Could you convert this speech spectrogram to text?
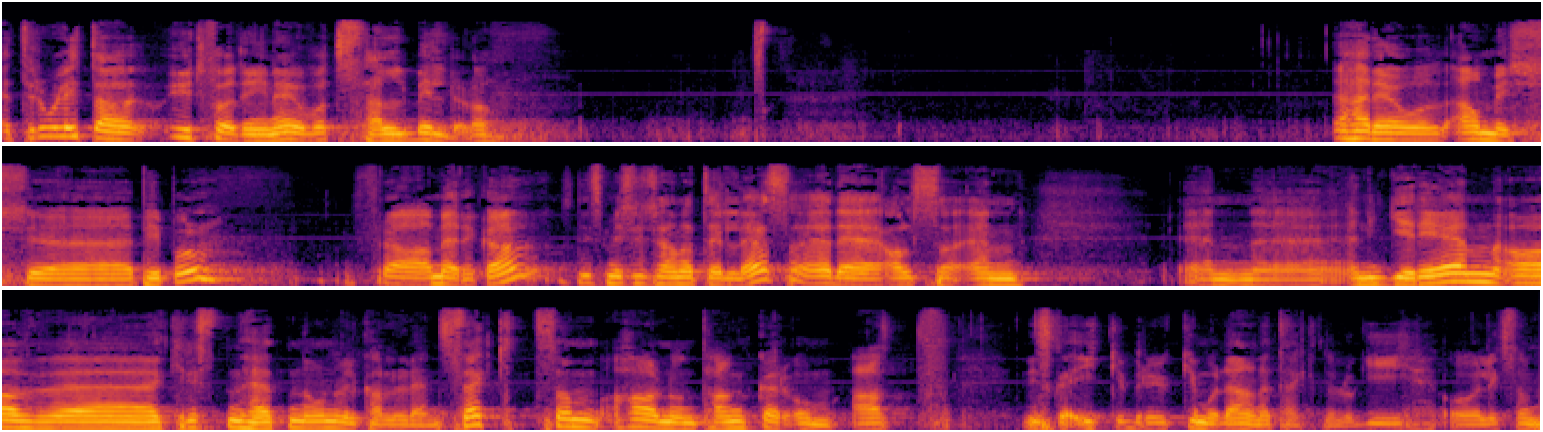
Jeg tror litt av utfordringen er jo vårt selvbilde. da. Her er jo Amish eh, people fra Amerika. De som ikke kjenner til det, så er det altså en, en, eh, en gren av uh, kristenheten, noen vil kalle det en sekt, som har noen tanker om at vi skal ikke bruke moderne teknologi. og liksom,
